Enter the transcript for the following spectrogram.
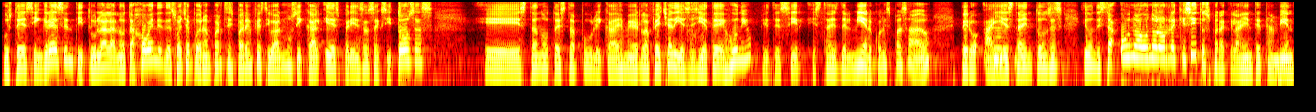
ustedes ingresen, titula la nota Jóvenes de Suacha podrán participar en festival musical y de experiencias exitosas. Eh, esta nota está publicada, déjeme ver la fecha, 17 de junio, es decir, esta es del miércoles pasado, pero ahí está entonces, y donde está uno a uno los requisitos para que la gente también,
